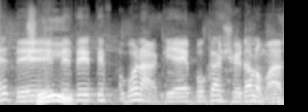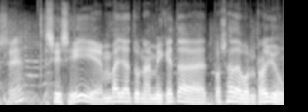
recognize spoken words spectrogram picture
eh? Té, Sí. té, té, té... Bueno, en aquella època això era lo más, eh? Sí, sí, hem ballat una miqueta, et posa de bon rotllo.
